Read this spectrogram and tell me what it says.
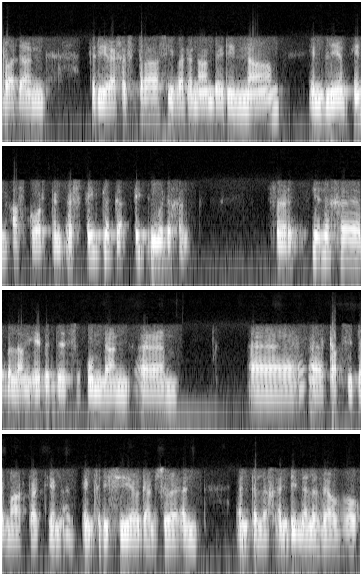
wat dan vir die registrasie wat dan aan by die naam embleem en afkorting is eintlik 'n uitnodiging vir enige belanghebbendes om dan ehm um, eh uh, uh, kapsie te maak dat teen en vir die CEO dan so in in te lig indien hulle wel wil.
